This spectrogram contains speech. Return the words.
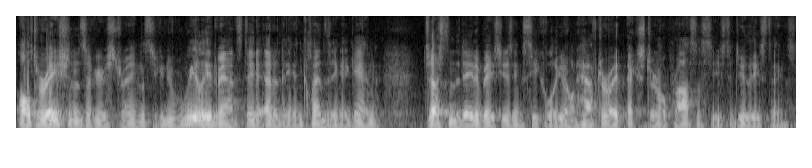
alterations of your strings. You can do really advanced data editing and cleansing, again, just in the database using SQL. You don't have to write external processes to do these things.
